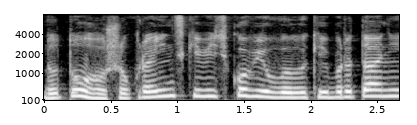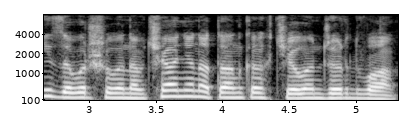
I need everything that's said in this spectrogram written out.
До того ж, українські військові у Великій Британії завершили навчання на танках Challenger 2.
